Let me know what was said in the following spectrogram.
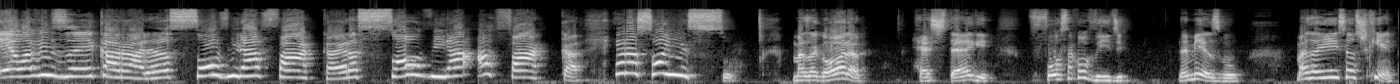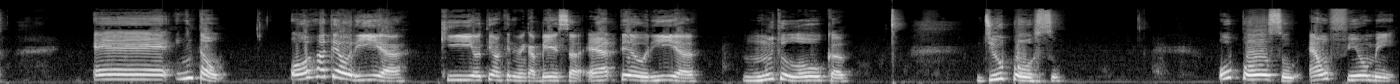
Eu avisei, caralho. Era só virar a faca. Era só virar a faca. Era só isso. Mas agora, hashtag Força Covid. Não é mesmo? Mas aí são os 500. É, então, outra teoria que eu tenho aqui na minha cabeça é a teoria muito louca de O Poço. O Poço é um filme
